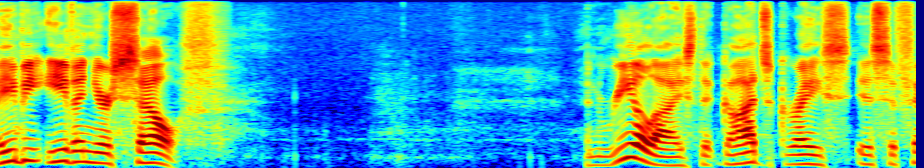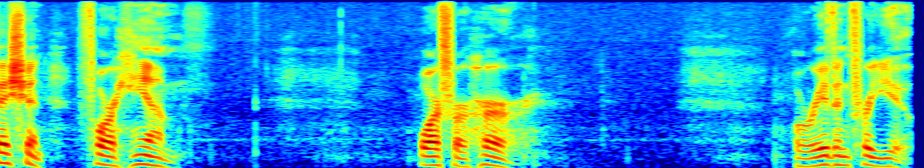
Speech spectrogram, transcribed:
maybe even yourself, and realize that God's grace is sufficient for him or for her or even for you.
